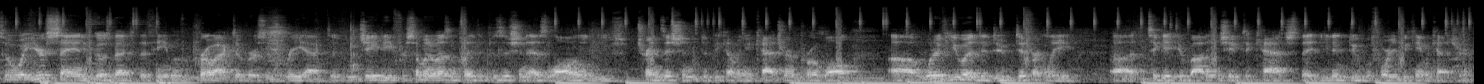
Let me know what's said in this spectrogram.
So what you're saying goes back to the theme of proactive versus reactive. And JD, for someone who hasn't played the position as long and you've transitioned to becoming a catcher in pro ball, uh, what have you had to do differently uh, to get your body in shape to catch that you didn't do before you became a catcher?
